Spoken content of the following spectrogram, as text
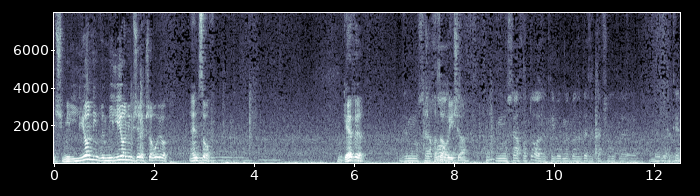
יש מיליונים ומיליונים של אפשרויות. אין סוף. גבר, חזר אחות, באישה. אם הוא נושא אחותו, אז זה כאילו מבזבז את האפשרות ל- לתקן.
